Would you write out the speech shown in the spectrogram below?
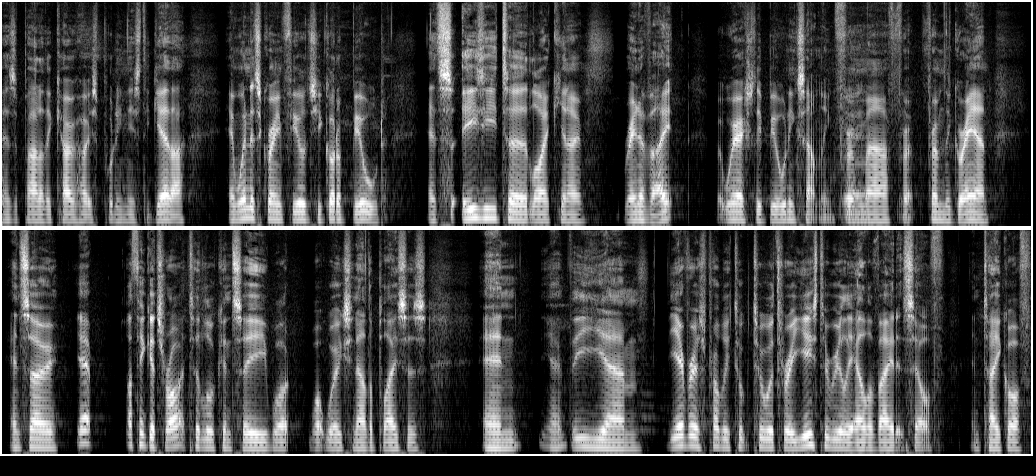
as a part of the co-host putting this together. And when it's greenfields, you've got to build. It's easy to like you know renovate, but we're actually building something from Yeah, uh, fr- from the ground. And so, yep, I think it's right to look and see what, what works in other places. And you know, the um, the Everest probably took two or three years to really elevate itself and take off.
